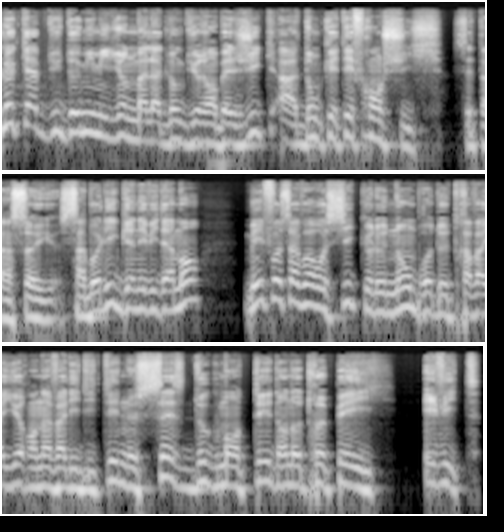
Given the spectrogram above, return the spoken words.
Le cap du demi-million de malades longue durée en Belgique a donc été franchi. C'est un seuil symbolique, bien évidemment, mais il faut savoir aussi que le nombre de travailleurs en invalidité ne cesse d'augmenter dans notre pays. Et vite.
